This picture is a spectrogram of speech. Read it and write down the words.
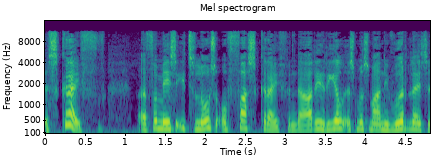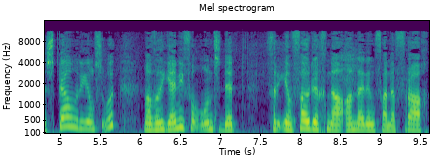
skryf uh, vir mense iets los of vaskryf en daardie reël is mos maar in die woordlys se spelreëls ook, maar wil jy nie vir ons dit vereenvoudig na aanleiding van 'n vraag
